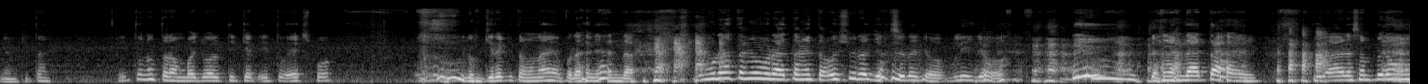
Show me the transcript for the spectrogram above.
yang kita? Itu no teramba jual tiket itu expo. Dong kira kita mau nanya padahal nyanda Dia mau datang mau datang itu oh sudah jo sudah jo. Beli jo. Jangan datang. Tidak ada sampai dong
